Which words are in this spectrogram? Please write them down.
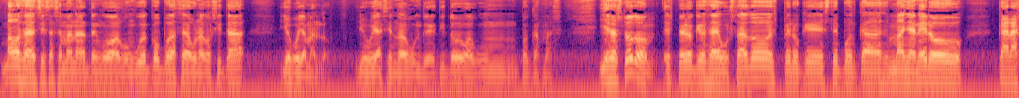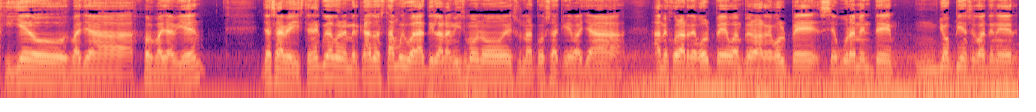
vamos a ver si esta semana tengo algún hueco, puedo hacer alguna cosita y os voy llamando. Yo voy haciendo algún directito o algún podcast más. Y eso es todo. Espero que os haya gustado. Espero que este podcast mañanero, carajillero, os vaya, os vaya bien. Ya sabéis, tened cuidado con el mercado. Está muy volátil ahora mismo. No es una cosa que vaya a mejorar de golpe o a empeorar de golpe. Seguramente mm, yo pienso que va a tener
